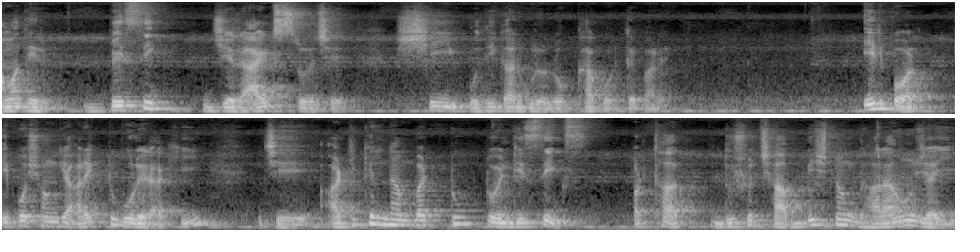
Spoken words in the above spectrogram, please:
আমাদের বেসিক যে রাইটস রয়েছে, সেই অধিকারগুলো রক্ষা করতে পারে। এরপর এ প্রসঙ্গে আরেকটু বলে রাখি যে article number two twenty six অর্থাৎ দুশো ছাব্বিশ নং ধারা অনুযায়ী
